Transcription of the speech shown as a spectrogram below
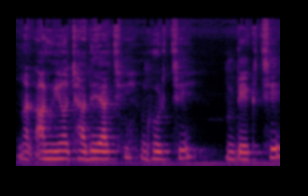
আর আমিও ছাদে আছি, ঘুরছি, দেখছি।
